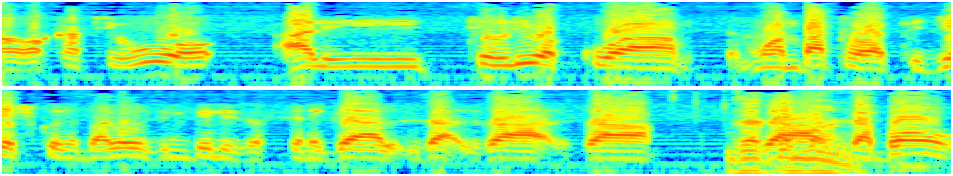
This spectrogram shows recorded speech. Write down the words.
wakati huo aliteuliwa kuwa mwambata wa kijeshi kwenye balozi mbili za Senegal za za za, za Gabon, Gabon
